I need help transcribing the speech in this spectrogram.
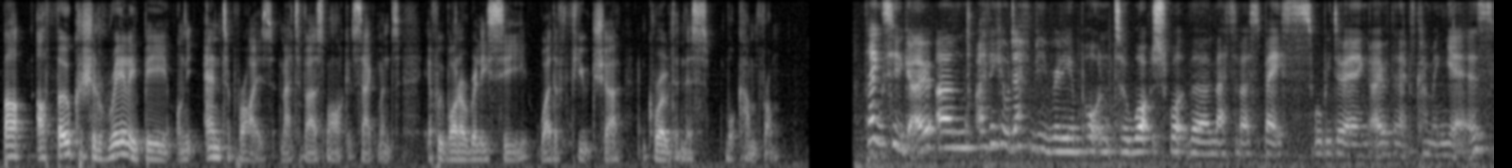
But our focus should really be on the enterprise metaverse market segment if we want to really see where the future and growth in this will come from. Thanks, Hugo. Um, I think it will definitely be really important to watch what the metaverse space will be doing over the next coming years.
